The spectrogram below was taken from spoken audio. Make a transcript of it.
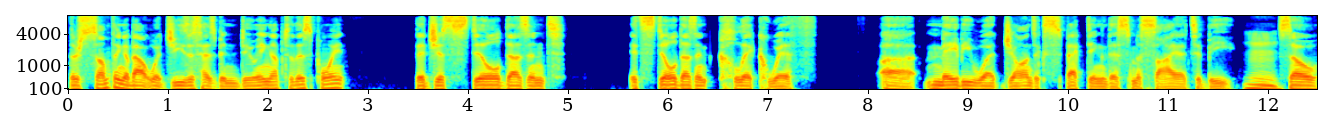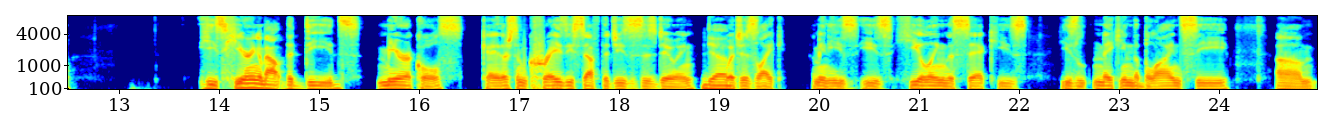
there's something about what Jesus has been doing up to this point that just still doesn't, it still doesn't click with uh, maybe what John's expecting this Messiah to be. Mm. So he's hearing about the deeds, miracles. Okay, there's some crazy stuff that Jesus is doing Yeah. which is like I mean he's he's healing the sick, he's he's making the blind see, um,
